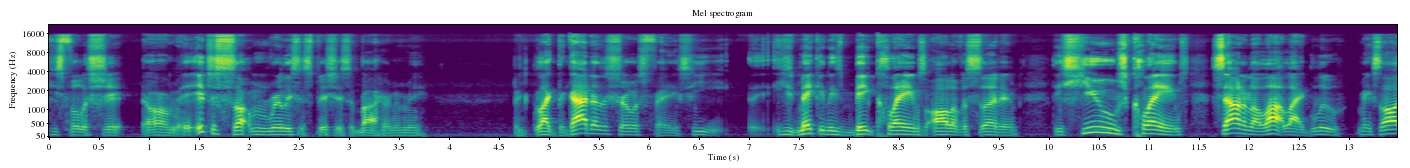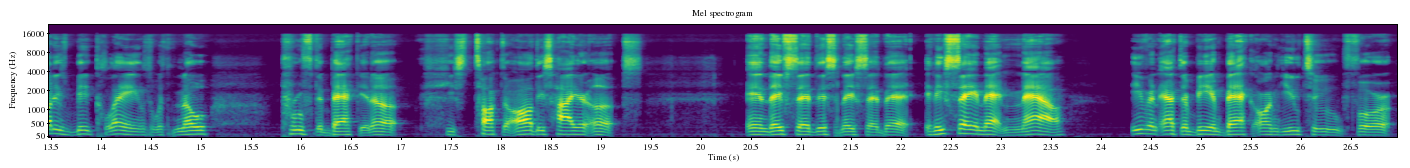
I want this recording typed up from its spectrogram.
he's full of shit. Um, it, it's just something really suspicious about him to me. Like the guy doesn't show his face. He he's making these big claims all of a sudden. These huge claims, sounding a lot like Lou. Makes all these big claims with no proof to back it up. He's talked to all these higher ups, and they've said this and they said that, and he's saying that now, even after being back on YouTube for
